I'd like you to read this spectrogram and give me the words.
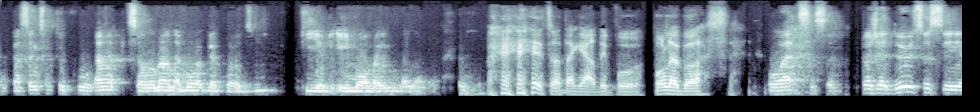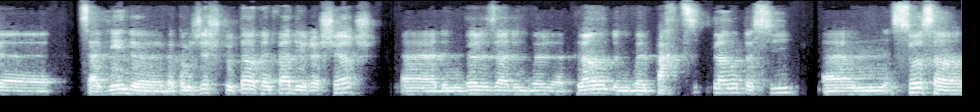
aux personnes qui sont au courant et qui sont vraiment en amour avec le produit, puis et moi-même d'ailleurs. tu vas t'en garder pour, pour le boss. Oui, c'est ça. Projet 2, ça, c'est, euh, ça vient de, ben, comme je disais, je suis tout le temps en train de faire des recherches euh, de, nouvelles, de nouvelles plantes, de nouvelles parties de plantes aussi. Euh, ça,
